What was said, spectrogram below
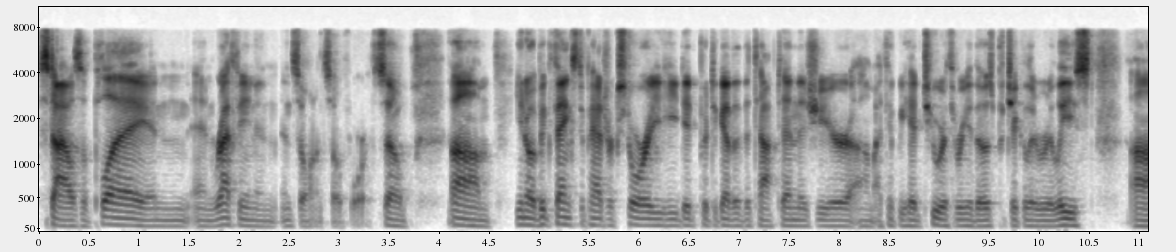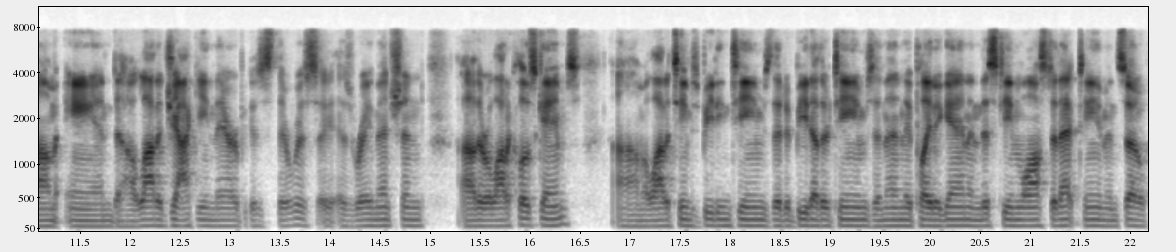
styles of play and and refing and, and so on and so forth. So, um, you know, big thanks to Patrick Story. He did put together the top ten this year. Um, I think we had two or three of those particularly released, um, and uh, a lot of jockeying there because there was as Ray mentioned, uh, there were a lot of close games. Um, a lot of teams beating teams that had beat other teams, and then they played again, and this team lost to that team, and so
